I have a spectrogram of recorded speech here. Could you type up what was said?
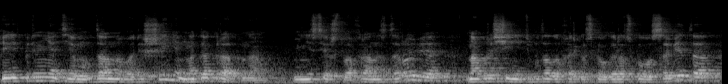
Перед принятием данного решения многократно Министерство охраны здоровья на обращение депутатов Харьковского городского совета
